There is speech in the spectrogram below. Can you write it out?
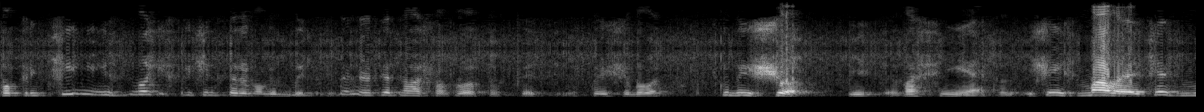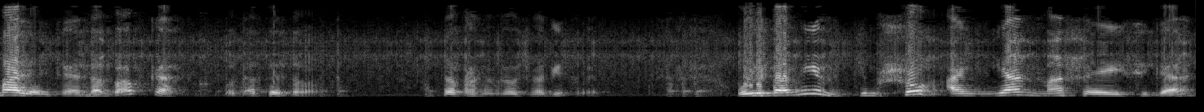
по причине из многих причин, которые могут быть. Это ответ на ваш вопрос, что еще было. Откуда еще есть во сне? Еще есть малая часть, маленькая добавка вот от этого. Это процесс, который описывает. У Лефамим тимшох айнян маша эйсига,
